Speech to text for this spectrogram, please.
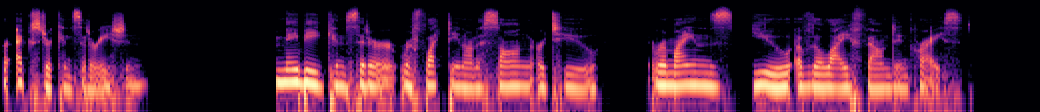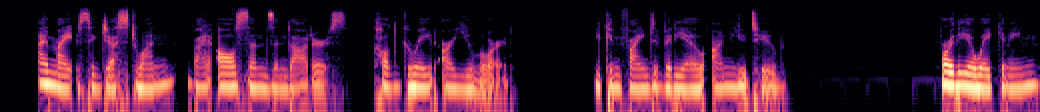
For extra consideration, maybe consider reflecting on a song or two that reminds you of the life found in Christ. I might suggest one by All Sons and Daughters called Great Are You, Lord. You can find a video on YouTube. For The Awakening,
